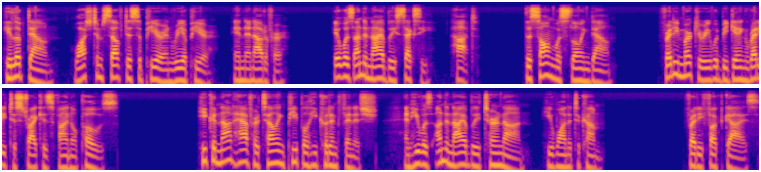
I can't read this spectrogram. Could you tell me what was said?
He looked down, watched himself disappear and reappear, in and out of her. It was undeniably sexy, hot. The song was slowing down. Freddie Mercury would be getting ready to strike his final pose. He could not have her telling people he couldn't finish, and he was undeniably turned on, he wanted to come. Freddie fucked guys.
